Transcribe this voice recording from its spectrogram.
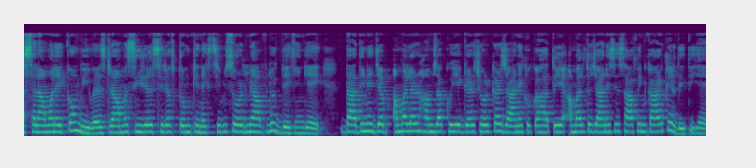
असलम वीवर्स ड्रामा सीरियल सिर्फ़ तुम के नेक्स्ट एपिसोड में आप लोग देखेंगे दादी ने जब अमल और हमजा को ये घर छोड़कर जाने को कहा तो ये अमल तो जाने से साफ़ इनकार कर देती है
